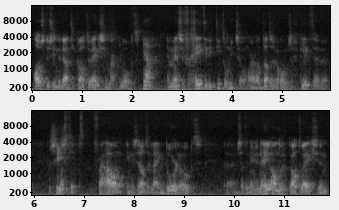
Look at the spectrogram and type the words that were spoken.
Als dus inderdaad die call to action maar klopt. Ja, En mensen vergeten die titel niet zomaar, want dat is waarom ze geklikt hebben. En precies. als dat verhaal in dezelfde lijn doorloopt, en er staat ineens een hele andere call to action,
